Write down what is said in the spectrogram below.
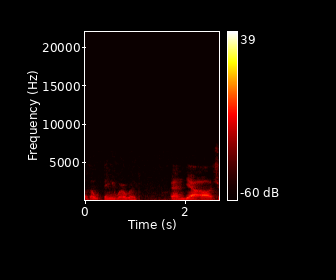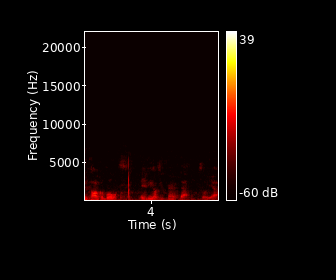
the thing you wear with, and yeah, uh, Chicago Bulls. If you guys are a fan of that, so yeah.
